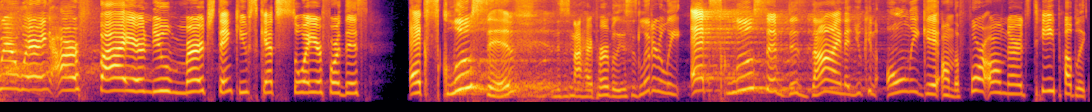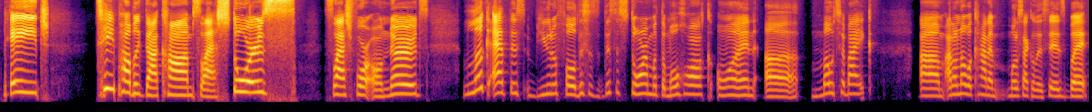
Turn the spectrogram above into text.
we're wearing our fire new merch. Thank you, Sketch Sawyer, for this exclusive. This is not hyperbole. This is literally exclusive design that you can only get on the For All Nerds TeePublic page teepublic.com slash stores slash for all nerds look at this beautiful this is this is storm with the mohawk on a motorbike um i don't know what kind of motorcycle this is but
